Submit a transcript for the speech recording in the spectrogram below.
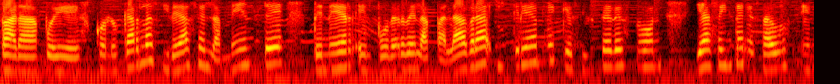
para pues colocar las ideas en la mente, tener el poder de la palabra. Y créanme que si ustedes son ya sea interesados en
